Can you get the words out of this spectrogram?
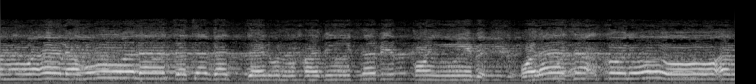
أموالهم ولا تتبدلوا الخبيث بالطيب ولا تأكلوا أموالهم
